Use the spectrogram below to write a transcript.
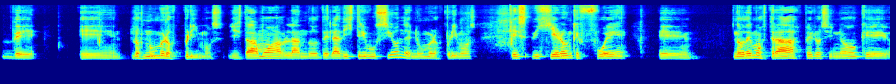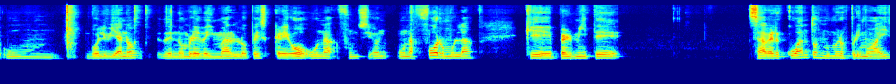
de los números primos y estábamos hablando de la distribución de números primos que dijeron que fue eh, no demostradas, pero sino que un boliviano de nombre Weimar López creó una función, una fórmula que permite saber cuántos números primos hay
